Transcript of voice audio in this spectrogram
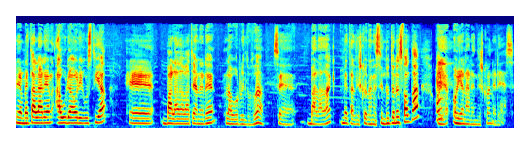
Mira, metalaren aura hori guztia, e, balada batean ere labur bildu da. Ze baladak metal diskoetan ez duten ez falta, oia- oianaren diskoan ere ez.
